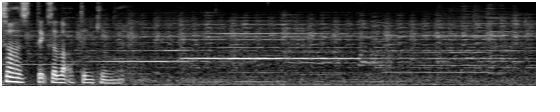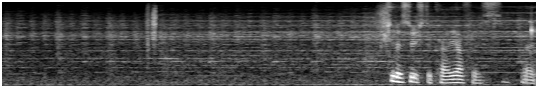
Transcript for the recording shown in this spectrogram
this one takes a lot of thinking. Should have switched to Kaeya first, but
